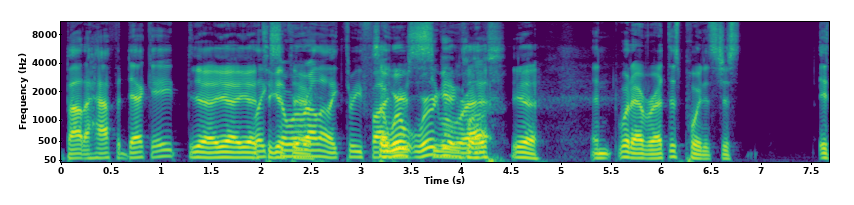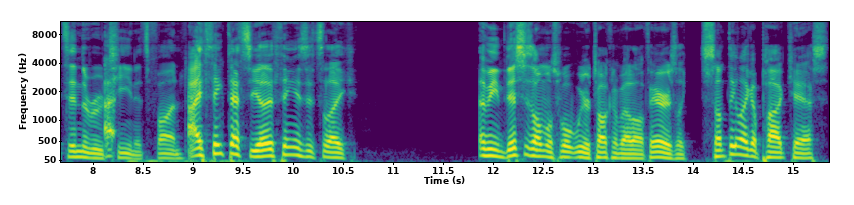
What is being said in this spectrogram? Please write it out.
about a half a decade, Yeah, yeah, yeah. like to get somewhere around like three, five so we're years. we're getting we're at. close. Yeah. And whatever. At this point, it's just, it's in the routine. it's fun. I think that's the other thing is it's like, I mean, this is almost what we were talking about off air is like something like a podcast.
